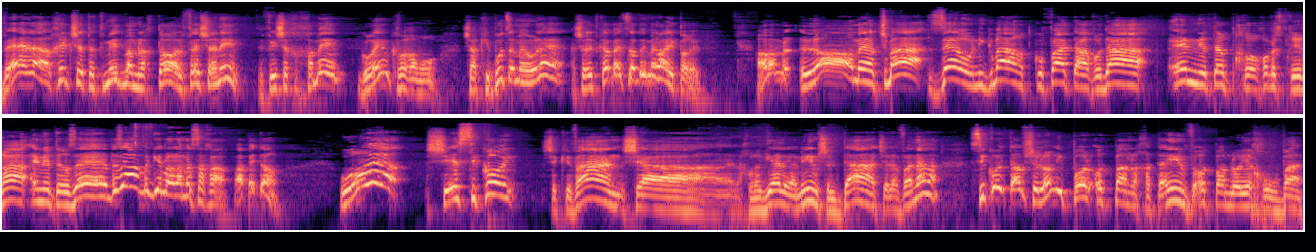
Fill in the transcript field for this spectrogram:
ואין להרחיק שתתמיד ממלכתו אלפי שנים, לפי שחכמים, גויים כבר אמרו, שהקיבוץ המעולה, אשר יתקבץ לא במהרה ייפרד. הרמב"ם לא אומר, תשמע, זהו, נגמר תקופת העבודה, אין יותר חופש בחירה, אין יותר זה, וזהו, מגיעים לעולם השכר. מה פתאום? הוא אומר שיש סיכוי שכיוון שאנחנו שה... נגיע לימים של דעת, של הבנה, סיכוי טוב שלא ניפול עוד פעם לחטאים ועוד פעם לא יהיה חורבן.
